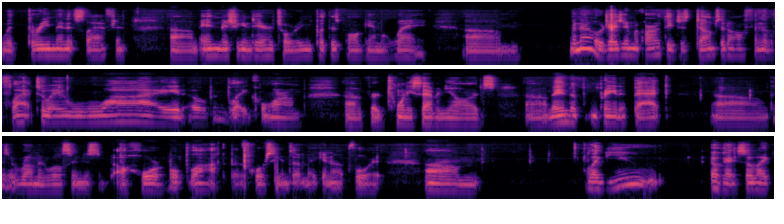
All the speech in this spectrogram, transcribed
with three minutes left and um, in Michigan territory and put this ball game away. Um, but no, JJ McCarthy just dumps it off into the flat to a wide open Blake Corum uh, for 27 yards. Um, they end up bringing it back because um, of Roman Wilson, just a horrible block. But of course, he ends up making up for it. Um, like you, okay, so like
